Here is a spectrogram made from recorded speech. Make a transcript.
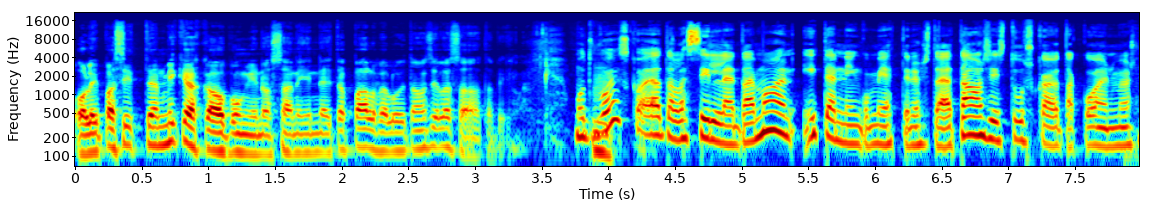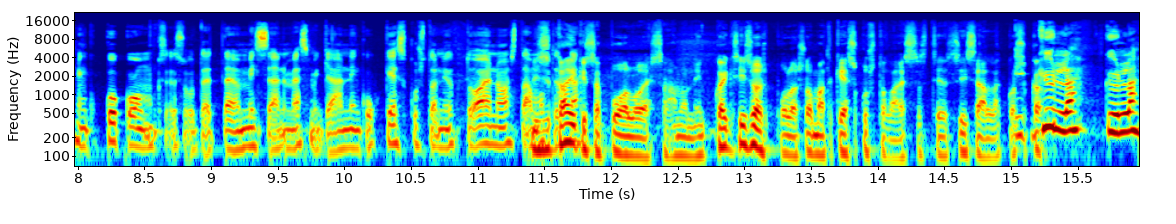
olipa sitten mikä kaupungin osa, niin näitä palveluita on siellä saatavilla. Mutta mm. voisiko ajatella silleen, tai mä oon itse niinku miettinyt sitä, ja tämä on siis tuska, jota koen myös niinku kokoomuksen suhteen, että ei ole missään nimessä mikään niinku keskustan juttu ainoastaan. Niin mutta kaikissa että, puolueissahan on, niin kaikissa isoissa puolueissa omat keskustalaiset sisällä. Koska... Kyllä, kyllä,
